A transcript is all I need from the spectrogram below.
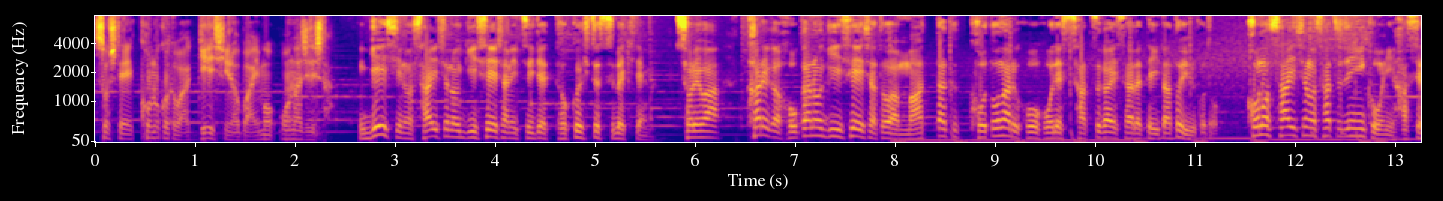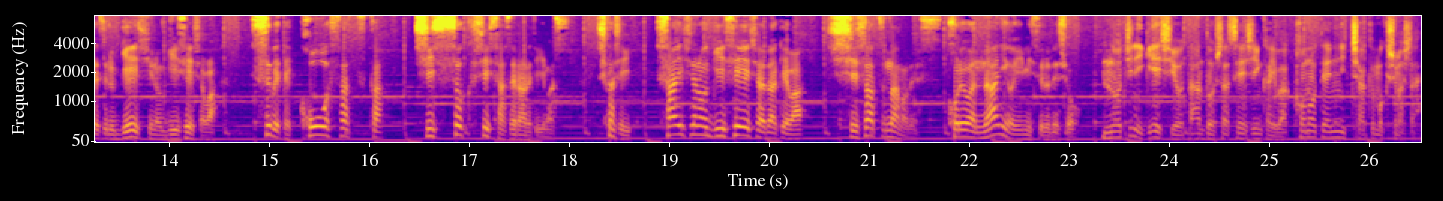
そしてこのことはゲイシーの場合も同じでした。ゲイシーの最初の犠牲者について特筆すべき点。それは彼が他の犠牲者とは全く異なる方法で殺害されていたということ。この最初の殺人以降に発生するゲイシーの犠牲者は全て考察家窒息死させられています。しかし、最初の犠牲者だけは死殺なのです。これは何を意味するでしょう？後にゲイシーを担当した精神科医はこの点に着目しました。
